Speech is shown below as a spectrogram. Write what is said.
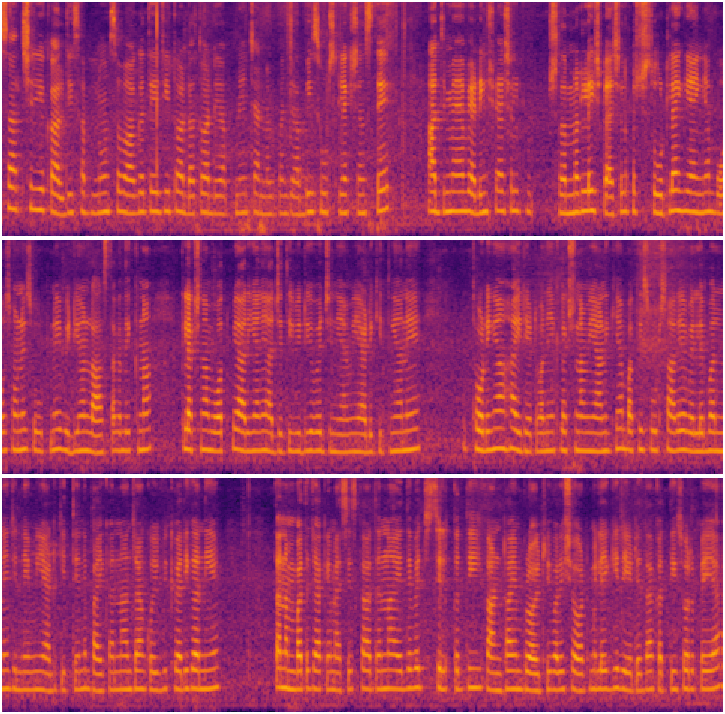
ਸਤਿ ਸ਼੍ਰੀ ਅਕਾਲ ਜੀ ਸਭ ਨੂੰ। ਸਵਾਗਤ ਹੈ ਜੀ ਤੁਹਾਡਾ ਤੁਹਾਡੇ ਆਪਣੇ ਚੈਨਲ ਪੰਜਾਬੀ ਸੂਟ ਕਲੈਕਸ਼ਨਸ ਤੇ। ਅੱਜ ਮੈਂ ਵੈਡਿੰਗ ਸਪੈਸ਼ਲ ਸਮਰ ਲਈ ਸਪੈਸ਼ਲ ਕੁਝ ਸੂਟ ਲੈ ਕੇ ਆਈ ਹਾਂ। ਬਹੁਤ ਸੋਹਣੇ ਸੂਟ ਨੇ। ਵੀਡੀਓ ਨੂੰ ਲਾਸਟ ਤੱਕ ਦੇਖਣਾ। ਕਲੈਕਸ਼ਨਾਂ ਬਹੁਤ ਪਿਆਰੀਆਂ ਨੇ। ਅੱਜ ਦੀ ਵੀਡੀਓ ਵਿੱਚ ਜਿੰਨੀਆਂ ਵੀ ਐਡ ਕੀਤੀਆਂ ਨੇ ਥੋੜੀਆਂ ਹਾਈ ਰੇਟ ਵਾਲੀਆਂ ਕਲੈਕਸ਼ਨਾਂ ਵੀ ਆਣਗੀਆਂ। ਬਾਕੀ ਸੂਟ ਸਾਰੇ ਅਵੇਲੇਬਲ ਨੇ। ਜਿੰਨੇ ਵੀ ਐਡ ਕੀਤੇ ਨੇ ਬਾਈ ਕਰਨਾ ਜਾਂ ਕੋਈ ਵੀ ਕੁਐਰੀ ਕਰਨੀ ਹੈ ਤਾਂ ਨੰਬਰ ਤੇ ਜਾ ਕੇ ਮੈਸੇਜ ਕਰ ਦੇਣਾ। ਇਹਦੇ ਵਿੱਚ ਸਿਲਕ ਦੀ ਕਾਂਠਾ ਐਮਬ੍ਰੋਇਡਰੀ ਵਾਲੀ ਸ਼ਰਟ ਮਿਲੇਗੀ ਰੇਟ ਇਹਦਾ ਇਕੱਤੀ ਸੌ ਰੁਪਏ ਆ।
